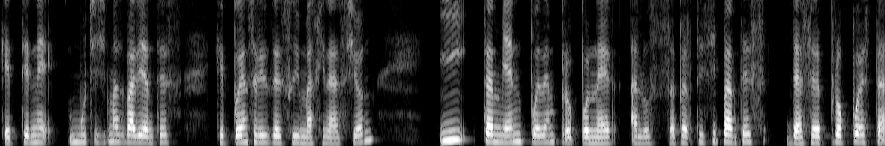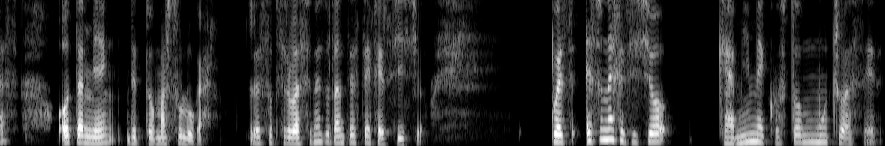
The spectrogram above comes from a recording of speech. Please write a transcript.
que tiene muchísimas variantes que pueden salir de su imaginación y también pueden proponer a los participantes de hacer propuestas o también de tomar su lugar. Las observaciones durante este ejercicio. Pues es un ejercicio que a mí me costó mucho hacer.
